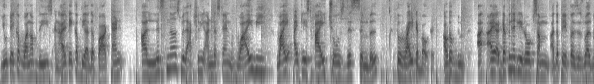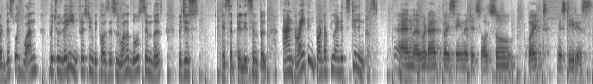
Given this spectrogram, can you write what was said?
You take up one of these and i'll take up the other part and our listeners will actually understand why we why at least i chose this symbol to write about it. Out of the I, I, definitely wrote some other papers as well but this was one which was very interesting because this is one of those symbols which is deceptively simple and right in front of you and it's still interesting. And i would add by saying that it's also quite mysterious.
